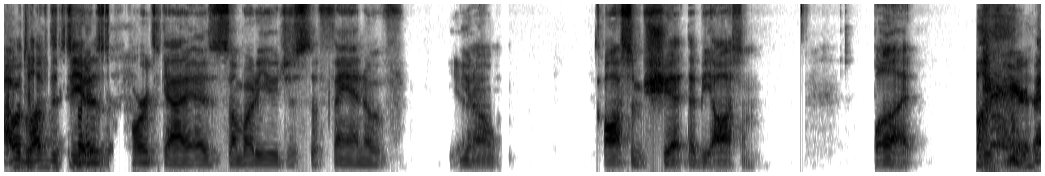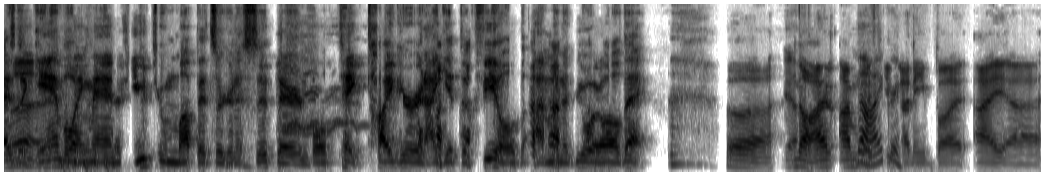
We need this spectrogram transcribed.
I would to, love to see it as a sports guy, as somebody who's just a fan of, yeah. you know, awesome shit. That'd be awesome. But as the gambling man, if you two Muppets are going to sit there and both take Tiger and I get the field, I'm going to do it all day. Uh, yeah. No, I, I'm no, with you, Benny, but I, uh,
